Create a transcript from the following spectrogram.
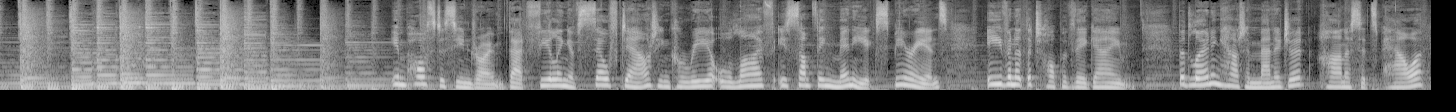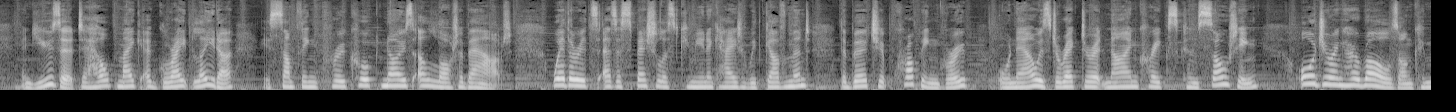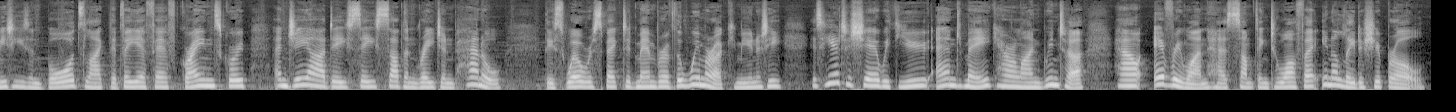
Imposter syndrome, that feeling of self doubt in career or life, is something many experience, even at the top of their game. But learning how to manage it, harness its power, and use it to help make a great leader is something Pru Cook knows a lot about. Whether it's as a specialist communicator with government, the Birchip Cropping Group, or now as director at Nine Creeks Consulting, or during her roles on committees and boards like the VFF Grains Group and GRDC Southern Region Panel, this well respected member of the Wimmera community is here to share with you and me, Caroline Winter, how everyone has something to offer in a leadership role.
